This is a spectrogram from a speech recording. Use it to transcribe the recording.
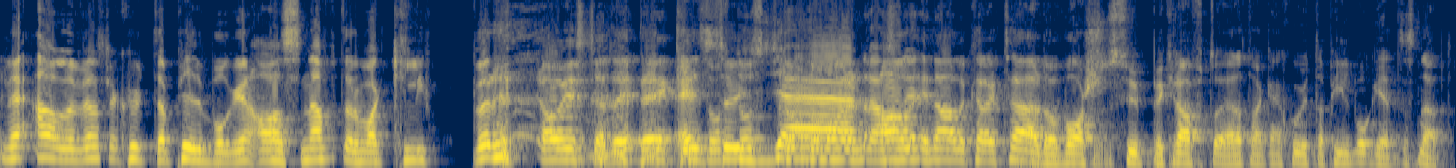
när alven ska skjuta pilbågen assnabbt och de bara klipper. Ja visst ja, det, det är är så de, de, de, de har en, all, en alv-karaktär då vars superkraft då är att han kan skjuta pilbåge jättesnabbt.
